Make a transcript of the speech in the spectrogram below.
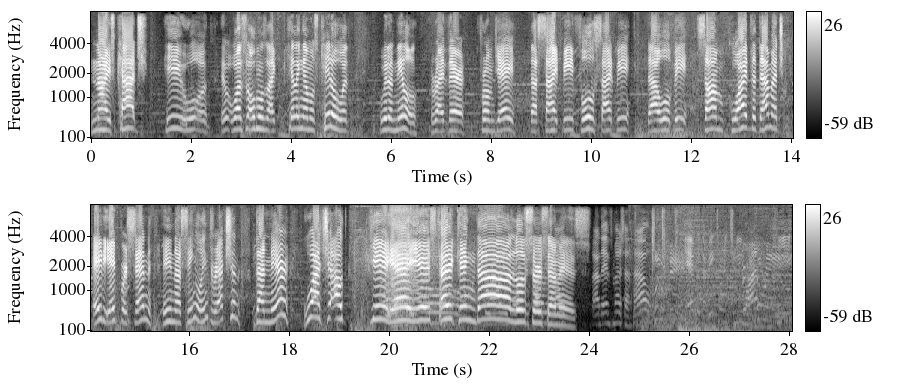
nice catch. He it was almost like killing a mosquito with with a needle right there from Yei. The side B full side B. That will be some quite the damage. 88% in a single interaction. The Nair watch out. Yeah he is oh. taking the loser semis F smash and now yeah with the victory 3-1 he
